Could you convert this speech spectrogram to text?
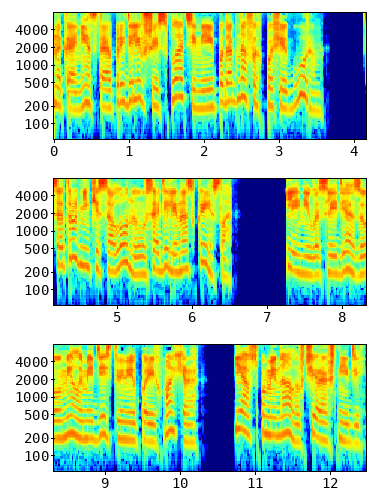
Наконец-то, определившись с платьями и подогнав их по фигурам, сотрудники салона усадили нас в кресло. Лениво следя за умелыми действиями парикмахера, я вспоминала вчерашний день.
